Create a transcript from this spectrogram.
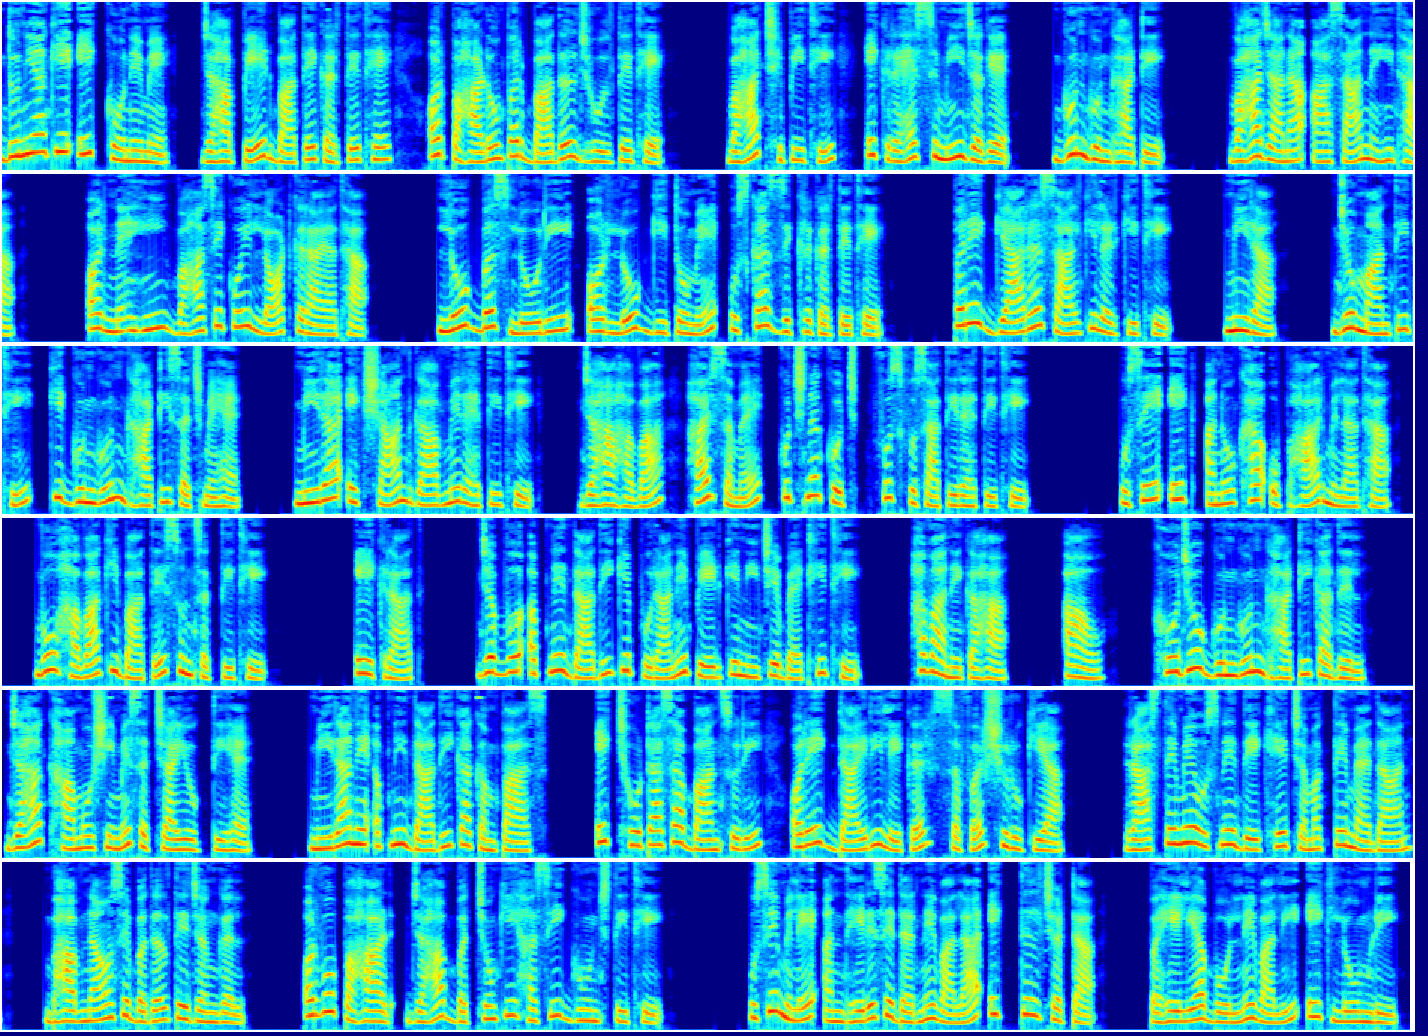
दुनिया के एक कोने में, जहाँ पेड़ बातें करते थे और पहाड़ों पर बादल झूलते थे, वहाँ छिपी थी एक रहस्यमयी जगह गुनगुन घाटी वहाँ जाना आसान नहीं था और न ही वहाँ से कोई लौट कर आया था। लोग बस लोरी और लोक गीतों में उसका ज़िक्र करते थे। पर एक ग्यारह साल की लड़की थी, मीरा, जो मानती थी कि गुनगुन घाटी सच में है। मीरा एक शांत गाँव में रहती थी जहाँ हवा हर समय कुछ न कुछ फुसफुसाती रहती थी। उसे एक अनोखा उपहार मिला था। वो हवा की बातें सुन सकती थी। एक रात, जब वो अपने दादी के पुराने पेड़ के नीचे बैठी थी, हवा ने कहा, आओ, खोजो गुनगुन घाटी का दिल, जहाँ खामोशी में सच्चाई उगती है। मीरा ने अपनी दादी का कंपास, एक छोटा सा बांसुरी और एक डायरी लेकर सफ़र शुरू किया। रास्ते में उसने देखे चमकते मैदान, भावनाओं से बदलते जंगल, और वो पहाड़, जहाँ बच्चों की हँसी गूंजती थी। उसे मिले अंधेरे से डरने वाला एक तिलचट्टा, पहेलिया बोलने वाली एक लोमड़ी,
